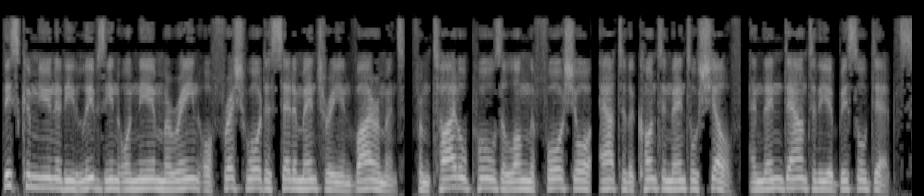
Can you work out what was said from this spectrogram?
This community lives in or near marine or freshwater sedimentary environments, from tidal pools along the foreshore, out to the continental shelf, and then down to the abyssal depths.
